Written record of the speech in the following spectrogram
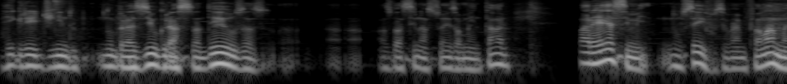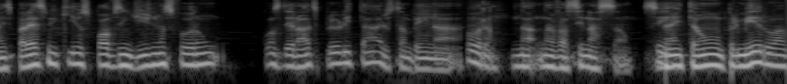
regredindo no Brasil, graças a Deus, as, as vacinações aumentaram. Parece-me, não sei se você vai me falar, mas parece-me que os povos indígenas foram considerados prioritários também na, na, na, vacinação. Né? Então, primeiro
